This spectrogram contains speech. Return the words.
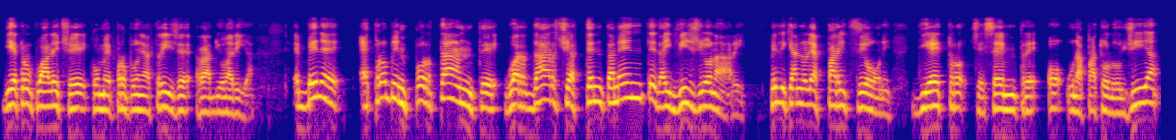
dietro il quale c'è come proponiatrice Radio Maria. Ebbene, è proprio importante guardarci attentamente dai visionari, quelli che hanno le apparizioni. Dietro c'è sempre o una patologia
